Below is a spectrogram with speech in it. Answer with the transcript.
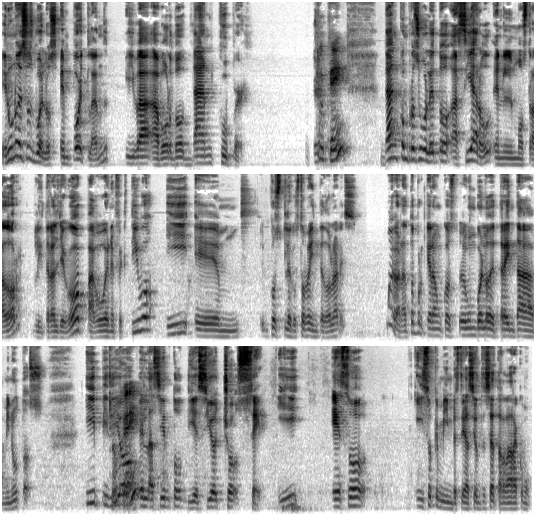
En uno de esos vuelos, en Portland, iba a bordo Dan Cooper. ¿ok? Ok. Dan compró su boleto a Seattle en el mostrador, literal llegó, pagó en efectivo y eh, cos- le costó 20 dólares. Muy barato porque era un, un vuelo de 30 minutos. Y pidió el asiento 18C. Y eso hizo que mi investigación se tardara como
